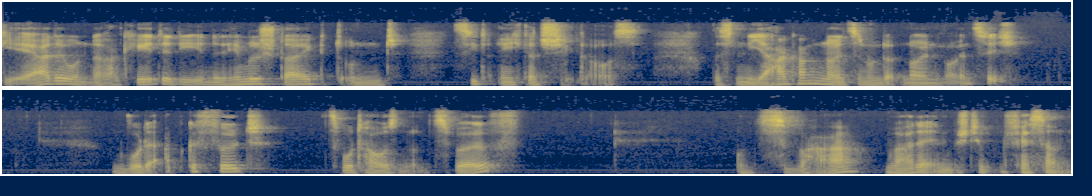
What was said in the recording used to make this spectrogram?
die Erde und eine Rakete, die in den Himmel steigt und sieht eigentlich ganz schick aus. Das ist ein Jahrgang 1999 und wurde abgefüllt 2012. Und zwar war der in bestimmten Fässern.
